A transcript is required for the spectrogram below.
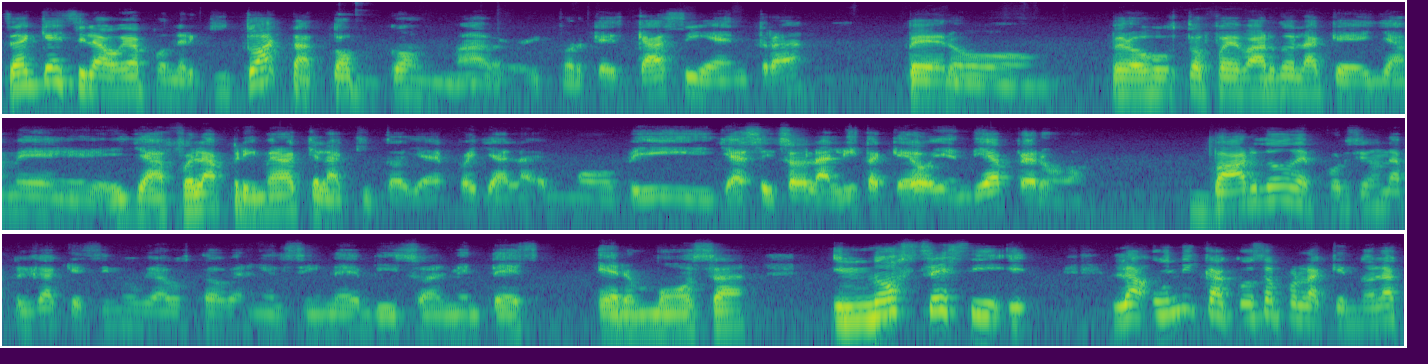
¿sabes qué? Sí la voy a poner. Quitó hasta Top Gun Maverick, porque casi entra, pero pero justo fue Bardo la que ya me ya fue la primera que la quitó ya después ya la moví ya se hizo la lista que es hoy en día pero Bardo de por sí es una película que sí me hubiera gustado ver en el cine visualmente es hermosa y no sé si la única cosa por la que no la,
